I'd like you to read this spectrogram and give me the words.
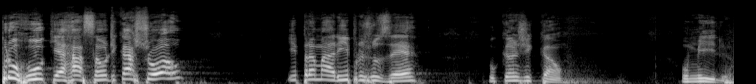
para o Hulk a ração de cachorro e para Maria e para o José o canjicão, o milho.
